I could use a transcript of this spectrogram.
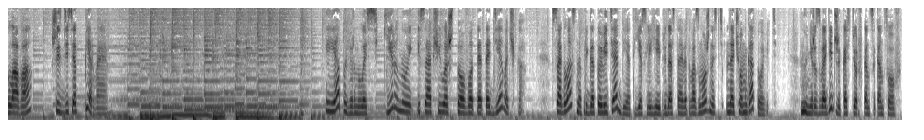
Глава 61. Я повернулась к Кирану и сообщила, что вот эта девочка согласна приготовить обед, если ей предоставят возможность на чем готовить. Ну не разводить же костер в конце концов.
